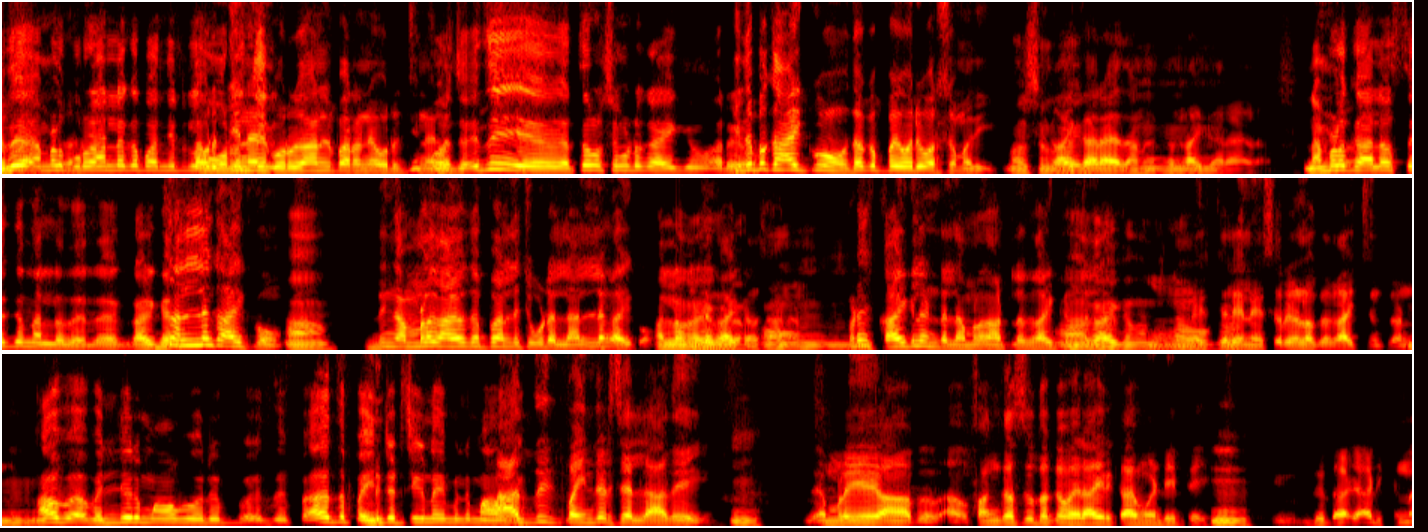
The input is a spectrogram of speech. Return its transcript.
ഇത് നമ്മൾ ഖുറാനിലൊക്കെ പറഞ്ഞിട്ടുള്ള ഒറിജിനൽ original- ഖുർആാനിൽ പറഞ്ഞ ഒറിജിനൽ ഇത് എത്ര വർഷം കൊണ്ട് കായ്ക്കും അറിയോ? ഇതിപ്പോ കായ്ക്കുമോ ഇതൊക്കെ ഇപ്പൊ ഒരു വർഷം മതി. കായ്ക്കാരായതാണ്. കായ്ക്കാരായതാണ് നമ്മളെ കാലാവസ്ഥക്ക് നല്ലത് അല്ലേ? നല്ല കായ്ക്കും. ആ. ഇത് നമ്മളെ കാലത്ത് ഇപ്പൊ നല്ല ചൂടല്ല? നല്ല കായ്ക്കും. നല്ല നല്ല കായ്ക്കും. കായ്ക്കുന്ന സാധനം. ഇവിടെ കായ്ക്കലുണ്ടല്ലോ നമ്മളെ നാട്ടിലൊക്കെ. കായ്ക്കുന്നുണ്ട്. ചില നഴ്സറികളൊക്കെ കായ്ച്ചു നിൽക്കുന്നുണ്ട് വലിയൊരു മാവ് ഒരു അത് പെയിന്റ് മാവ് അത് പെയിന്റ് അടിച്ചല്ല അതെ. ഉം. നമ്മൾ ഈ ഫംഗസ് ഇതൊക്കെ വരാതിരിക്കാൻ വേണ്ടിട്ടേ ഉം. ഇത് അടിക്കുന്ന അടിക്കുന്ന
